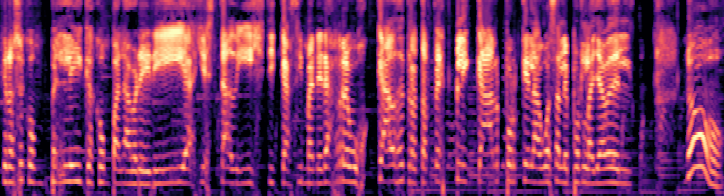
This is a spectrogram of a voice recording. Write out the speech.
que no se complica con palabrerías y estadísticas y maneras rebuscadas de tratar de explicar por qué el agua sale por la llave del... No,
